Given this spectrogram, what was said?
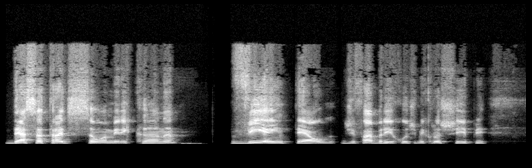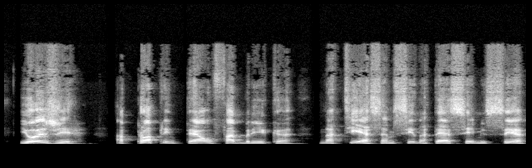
dessa tradição americana via Intel de fabrico de microchip. E hoje a própria Intel fabrica na TSMC, na TSMC,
